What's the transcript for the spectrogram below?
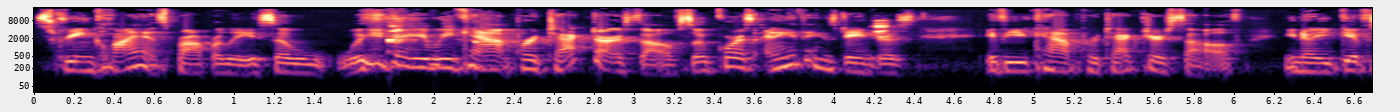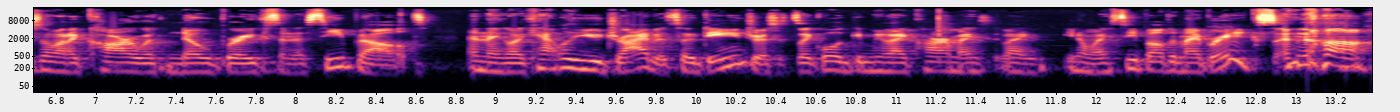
screen clients properly, so we we can't protect ourselves. So of course, anything's dangerous if you can't protect yourself. You know, you give someone a car with no brakes and a seatbelt, and they go, I can't believe you drive. It's so dangerous. It's like, well, give me my car, my, my you know, my seatbelt and my brakes. And uh,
